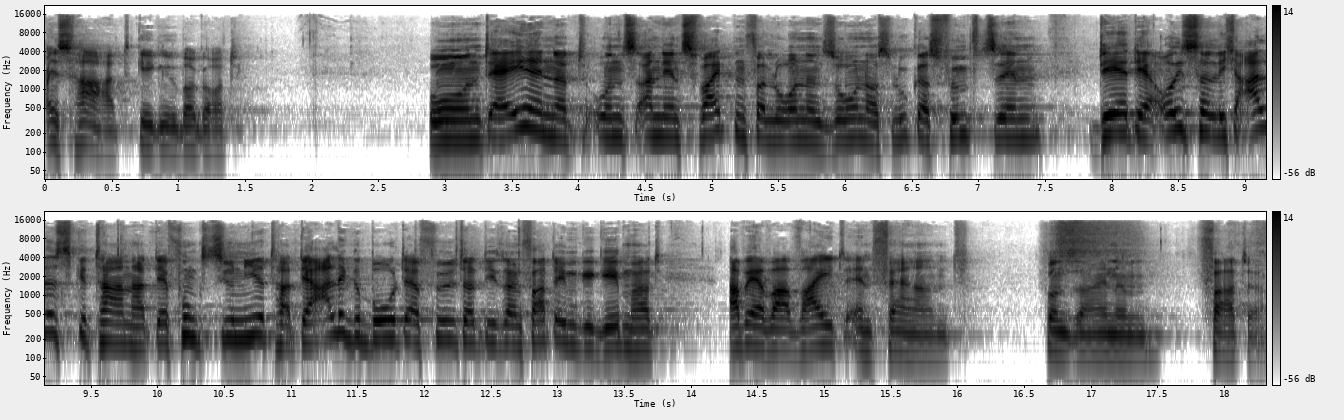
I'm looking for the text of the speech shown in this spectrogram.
ist hart gegenüber Gott. Und erinnert uns an den zweiten verlorenen Sohn aus Lukas 15, der, der äußerlich alles getan hat, der funktioniert hat, der alle Gebote erfüllt hat, die sein Vater ihm gegeben hat, aber er war weit entfernt von seinem Vater.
